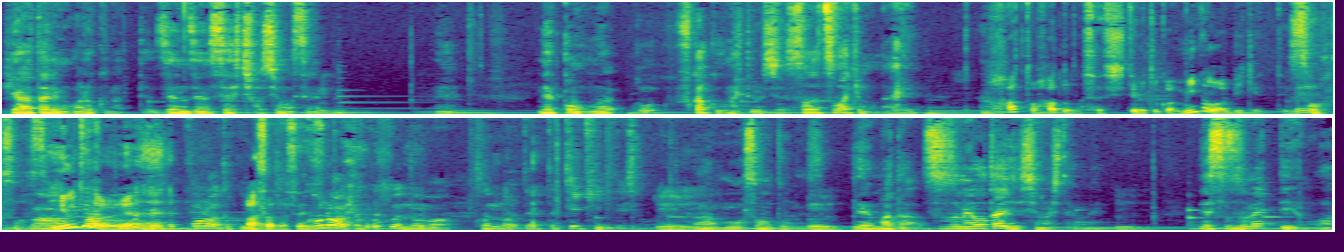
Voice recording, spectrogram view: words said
日当たりも悪くなって全然成長しません、ね、根っこも深く埋めてるし育つわけもない、歯と歯との接してるところは皆は美家ってね。そうそうまあ言うてたよね。この後浅田先生。この後来るのは来るのは絶対適宜でしょうん。ああもうその通りです、うん。でまたスズメを退治しましたよね。うん。でスズメっていうのは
